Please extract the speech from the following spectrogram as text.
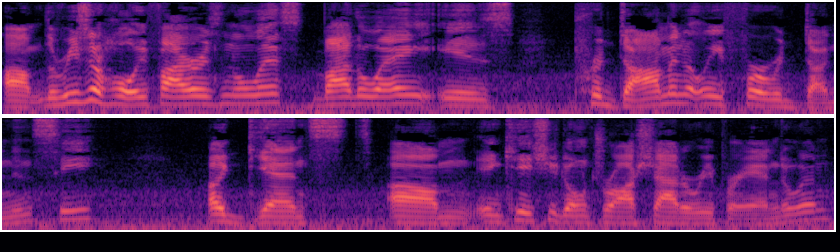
Um, the reason Holy Fire is in the list, by the way, is predominantly for redundancy against um, in case you don't draw Shadow Reaper Anduin.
